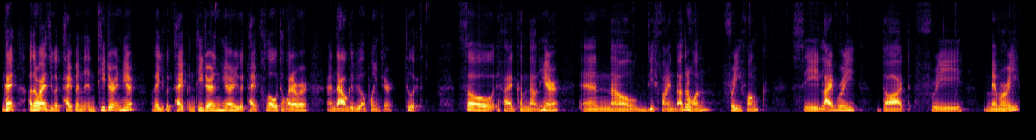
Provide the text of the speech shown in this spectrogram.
Okay, otherwise you could type in integer in here, Okay, you could type integer in here, you could type float or whatever, and that'll give you a pointer to it. So if I come down here and now define the other one, free func, c library dot free memory,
